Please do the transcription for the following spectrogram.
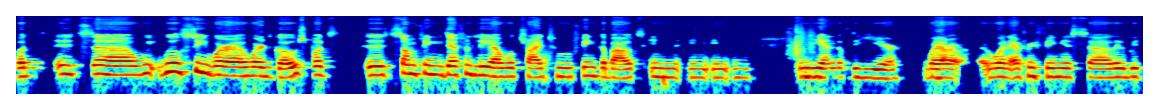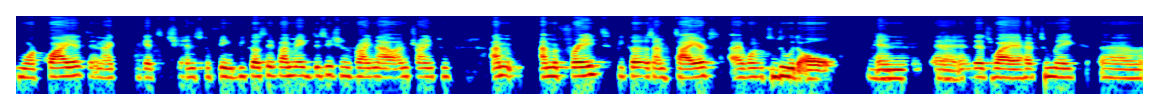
but it's, uh, we, we'll see where, where it goes, but it's something definitely I will try to think about in in in in, the end of the year where yeah. when everything is a little bit more quiet and I get a chance to think because if I make decisions right now I'm trying to I'm I'm afraid because I'm tired I want to do it all mm-hmm. and yeah. and that's why I have to make uh,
